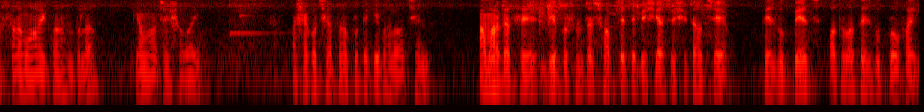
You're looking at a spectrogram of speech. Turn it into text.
আসসালামু আলাইকুম রহমতুল্লাহ। কেমন আছেন সবাই? আশা করছি আপনারা প্রত্যেকেই ভালো আছেন। আমার কাছে যে প্রশ্নটা সবচাইতে বেশি আছে সেটা হচ্ছে ফেসবুক পেজ অথবা ফেসবুক প্রোফাইল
